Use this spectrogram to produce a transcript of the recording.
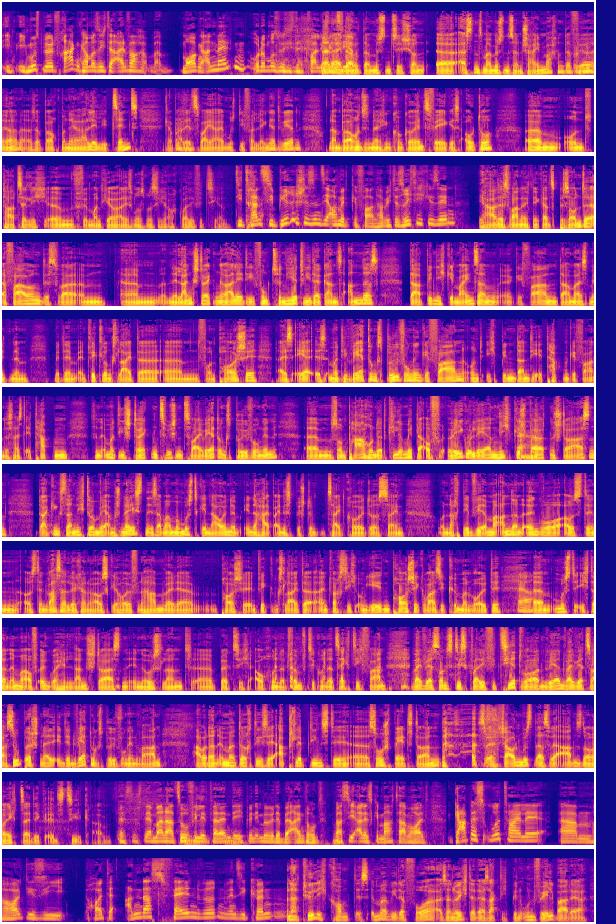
Ich, ich muss blöd fragen, kann man sich da einfach morgen anmelden oder muss man sich da Nein, qualifizieren? nein, da, da müssen Sie schon, äh, erstens mal müssen Sie einen Schein machen dafür, ja, also braucht man eine Rallye-Lizenz. Ich glaube, alle zwei Jahre muss die verlängert werden. Und dann brauchen Sie natürlich ein konkurrenzfähiges Auto ähm, und tatsächlich ähm, für manche Rallyes muss man sich auch qualifizieren. Die Transsibirische sind Sie auch mitgefahren, habe ich das richtig gesehen? Ja, das war natürlich eine ganz besondere Erfahrung. Das war ähm, ähm, eine Langstreckenrallye, die funktioniert wieder ganz anders. Da bin ich gemeinsam äh, gefahren, damals mit einem mit dem Entwicklungsleiter ähm, von Porsche. Da ist er ist immer die Wertungsprüfungen gefahren und ich bin dann die Etappen gefahren. Das heißt, Etappen sind immer die Strecken zwischen zwei Wertungsprüfungen, ähm, so ein paar hundert Kilometer auf regulären, nicht gesperrten Straßen. Da ging es dann nicht darum, wer am schnellsten ist, aber man musste genau in einem, innerhalb eines bestimmten Zeitkorridors sein. Und nachdem wir immer anderen irgendwo aus den, aus den Wasserlöchern rausgeholfen haben, weil der Porsche-Entwicklungsleiter einfach sich um jeden Porsche quasi kümmern wollte, Ja. ähm, musste ich dann immer auf irgendwelchen Landstraßen in Russland äh, plötzlich auch 150, 160 fahren, weil wir sonst disqualifiziert worden wären, weil wir zwar super schnell in den Wertungsprüfungen waren, aber dann immer durch diese Abschleppdienste äh, so spät dran, dass wir schauen mussten, dass wir abends noch rechtzeitig ins Ziel kamen. Das ist, der Mann hat so viele Talente, ich bin immer wieder beeindruckt, was Sie alles gemacht haben, Holt. Gab es Urteile, ähm, Herr Holt, die Sie heute anders fällen würden, wenn Sie könnten? Natürlich kommt es immer wieder vor, also ein Richter, der sagt, ich bin unfehlbar, der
